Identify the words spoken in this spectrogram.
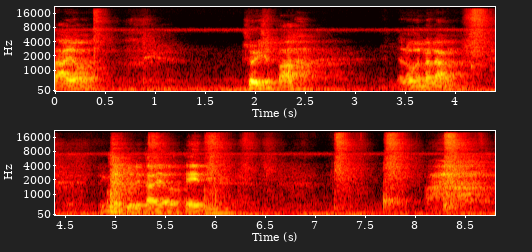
Tayo. So, isa pa. Dalawa na lang. Bigyan ulit tayo, 10. Ah.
